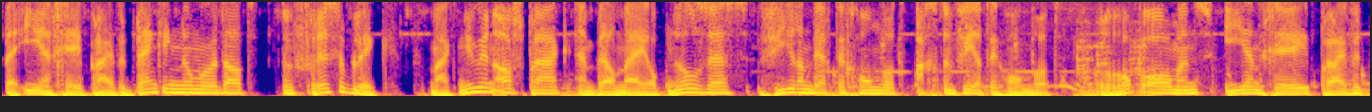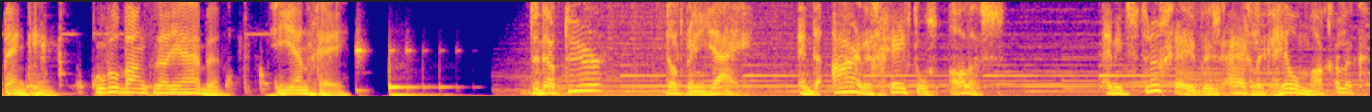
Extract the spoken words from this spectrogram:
Bij ING Private Banking noemen we dat een frisse blik. Maak nu een afspraak en bel mij op 06 3400 4800. Rob Omens, ING Private Banking. Hoeveel bank wil je hebben? ING. De natuur, dat ben jij. En de aarde geeft ons alles. En iets teruggeven is eigenlijk heel makkelijk.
